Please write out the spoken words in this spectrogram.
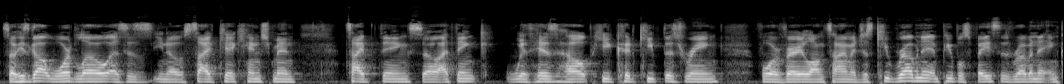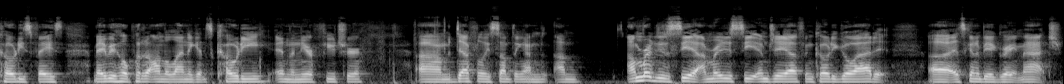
So he's got Wardlow as his you know sidekick henchman type thing. So I think with his help, he could keep this ring for a very long time and just keep rubbing it in people's faces, rubbing it in Cody's face. Maybe he'll put it on the line against Cody in the near future. Um, definitely something I'm I'm I'm ready to see it. I'm ready to see MJF and Cody go at it. Uh, it's going to be a great match.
